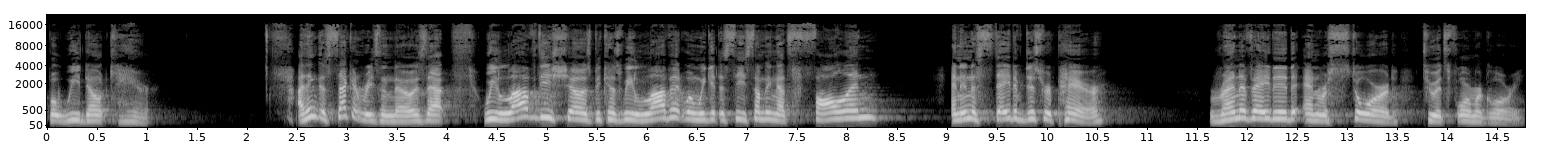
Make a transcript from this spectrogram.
but we don't care. I think the second reason, though, is that we love these shows because we love it when we get to see something that's fallen and in a state of disrepair, renovated and restored to its former glory.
